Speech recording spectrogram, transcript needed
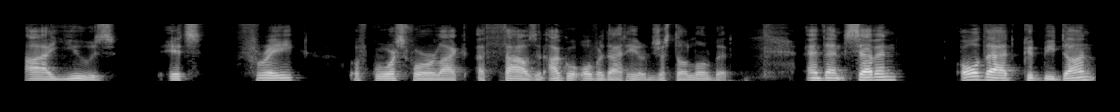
I use. It's free, of course, for like a thousand. I'll go over that here in just a little bit. And then seven All that could be done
